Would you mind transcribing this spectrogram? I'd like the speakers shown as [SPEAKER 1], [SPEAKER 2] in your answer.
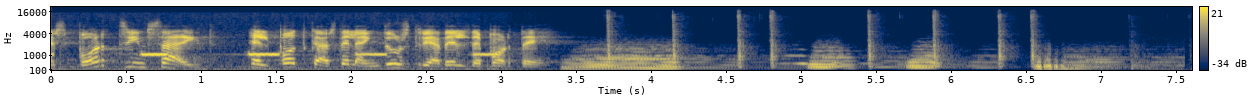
[SPEAKER 1] Sports Insight, el podcast de la industria del deporte.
